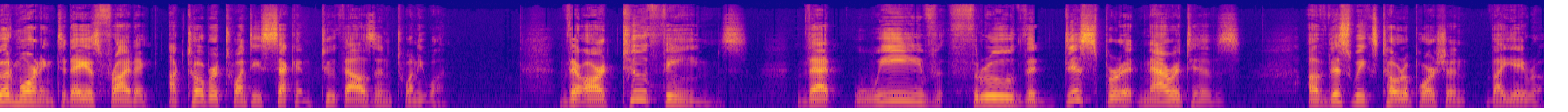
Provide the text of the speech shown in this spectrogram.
Good morning. Today is Friday, October 22nd, 2021. There are two themes that weave through the disparate narratives of this week's Torah portion, Vayera.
